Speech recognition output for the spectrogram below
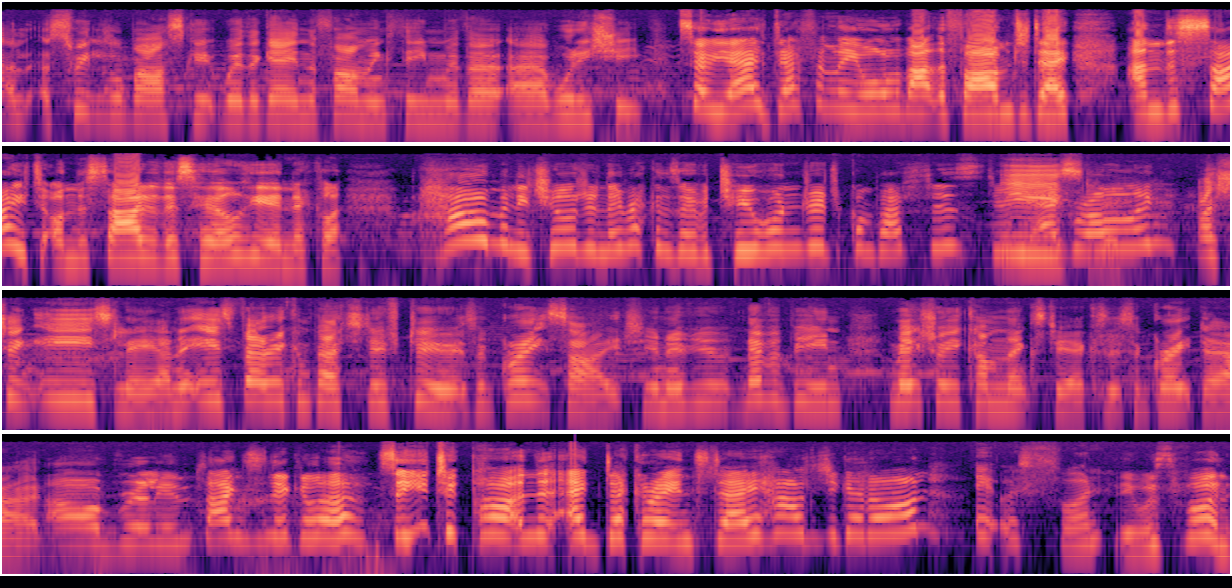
a, a sweet little basket with, again, the farming theme with a, a woolly sheep. So yeah, definitely all about the farm today and the site on the side of this hill here, Nicola. How many children? They reckon there's over 200 competitors doing the egg rolling. I think easily, and it is very competitive too. It's a great site. You know, if you've never been, make sure you come next year because it's a great day out. Oh, brilliant! Thanks, Nicola. So you took part in the egg decorating today. How did you get on? It was fun. It was fun.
